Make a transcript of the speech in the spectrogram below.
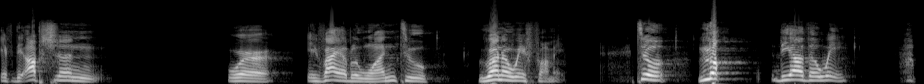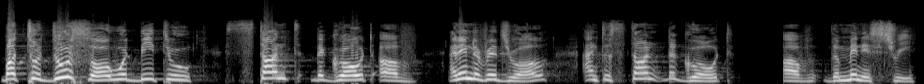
if the option were a viable one to run away from it, to look the other way. But to do so would be to stunt the growth of an individual and to stunt the growth of the ministry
